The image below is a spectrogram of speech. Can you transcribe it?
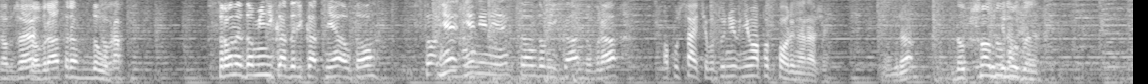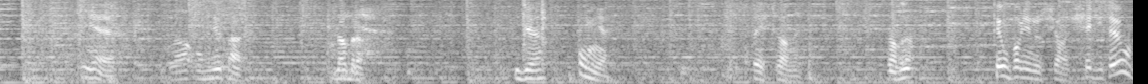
Dobrze? Dobra, teraz w dół. Dobra. W stronę Dominika delikatnie auto. Sto... Nie, nie, nie, nie, w stronę Dominika, dobra. Opuszczajcie, bo tu nie, nie ma podpory na razie. Dobra. Do przodu budę. Nie. No, u mnie tak. Dobra. Idzie. U mnie. Z tej strony. Dobra. Tył powinien już siąść. Siedzi tył?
